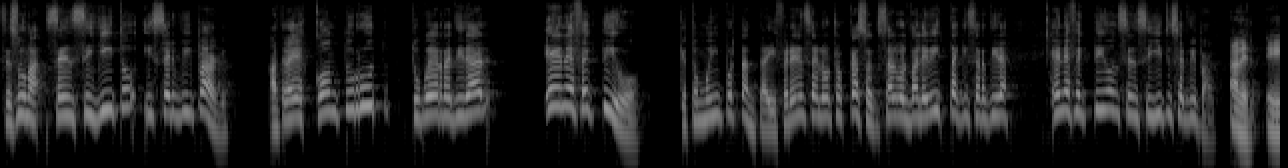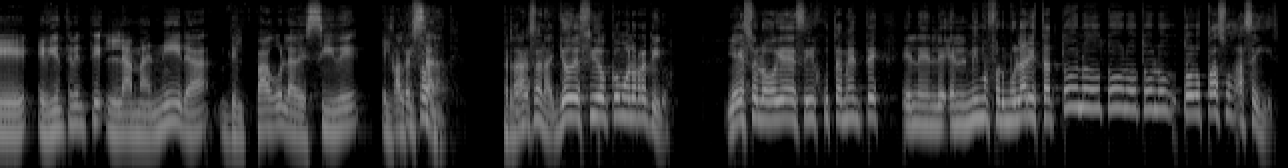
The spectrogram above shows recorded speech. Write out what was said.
Se suma Sencillito y Servipag. A través con tu RUT, tú puedes retirar en efectivo, que esto es muy importante, a diferencia de los otros casos, salvo el vale vista, aquí se retira en efectivo en Sencillito y Servipag. A ver, eh, evidentemente la manera del pago la decide el la persona. ¿verdad? La persona. Yo decido cómo lo retiro. Y eso lo voy a decir justamente en el, mismo formulario, está todos los pasos a seguir.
